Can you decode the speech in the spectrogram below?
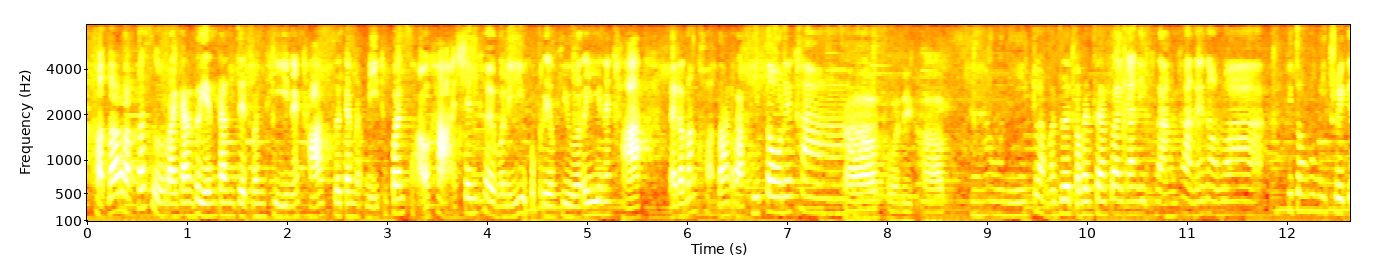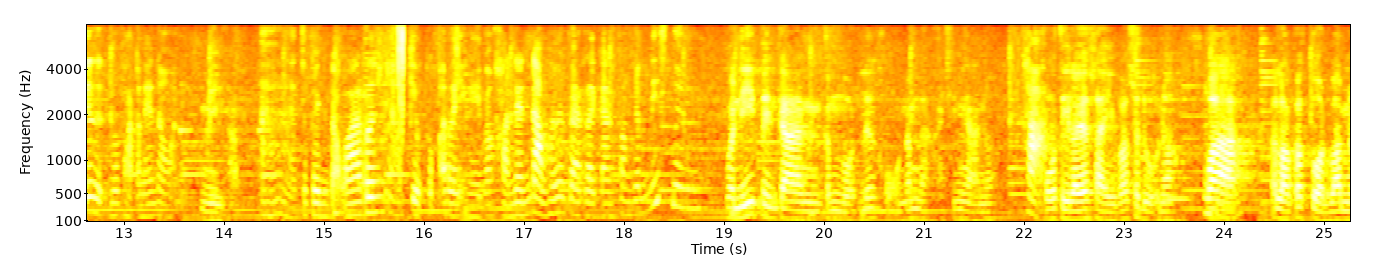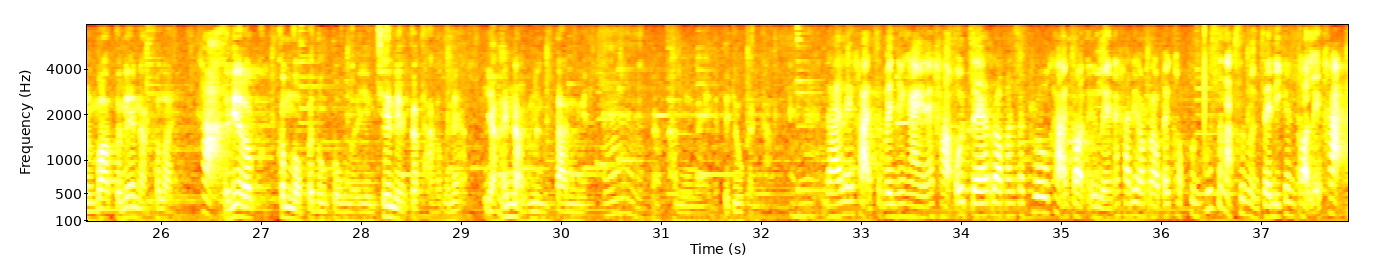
ขอต้อนรับเข้าสู่รายการเรียนกัน 7 วันทีนะคะ เจอกันแบบนี้ทุกวันเสาร์ค่ะ เช่นเคยวันนี้อยู่กับเรียวพิวรี่นะคะ แล้วก็ต้องขอต้อนรับพี่โตด้วยค่ะ ครับ สวัสดีครับอ่าวันนี้กลับมาเจอกับแฟนๆรายการอีกครั้งค่ะ แน่นอนว่าพี่โต้งต้องมีทริคเกอร์มาฝากกันแน่นอน มีครับอ่า จะเป็นแบบว่าเรื่องราวเกี่ยวกับอะไรยังไงบ้างคะแนะนำให้แฟนๆรายการฟังกันนิดนึง วันนี้เป็นการกำหนดเรื่องของน้ำหนักให้ชิ้นงานเนาะค่ะปกติเราจะใส่วัสดุเนาะอือฮึว่าแล้วเราก็ตรวจวัดมันว่าตัวเนี้ยหนักเท่าไหร่ค่ะแต่นี่เรากำหนดไปตรงๆเลย อย่างเช่นเนี่ยกระถางตัวเนี้ยอยากให้หนัก1ตันเนี่ยอ่านะทำยังไงเดี๋ยวไปดูกันครับ อ่าได้เลยค่ะ จะเป็นยังไงนะคะ อดใจรอกันสักครู่ค่ะ ก่อนอื่นเลยนะคะ เดี๋ยวเราไปขอบคุณผู้สนับสนุนใจดีกันก่อนเลยค่ะ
